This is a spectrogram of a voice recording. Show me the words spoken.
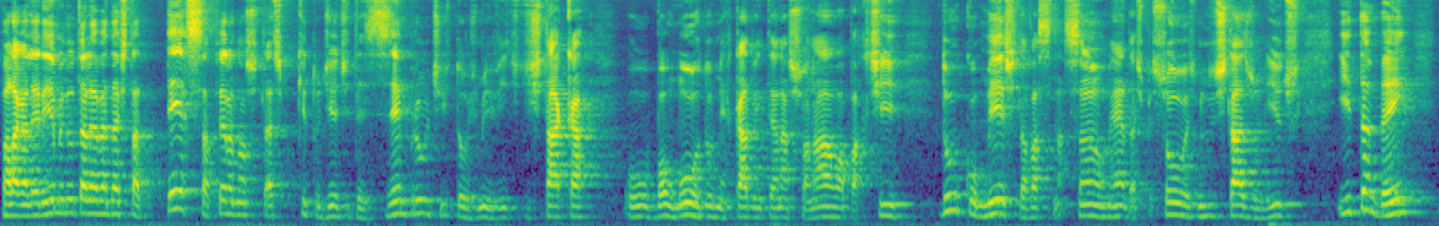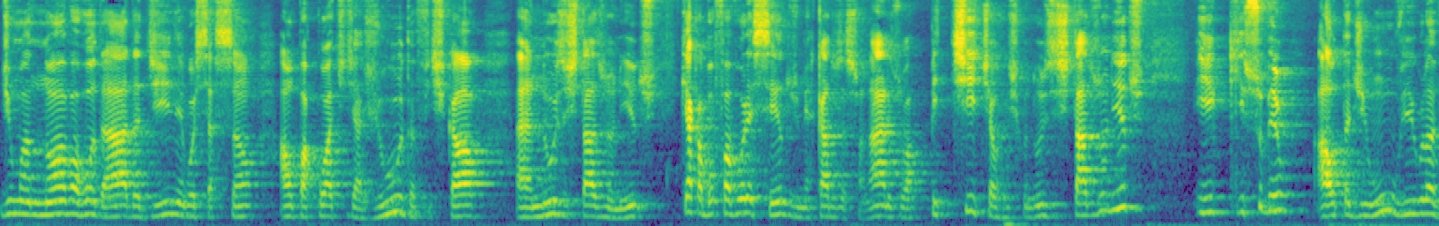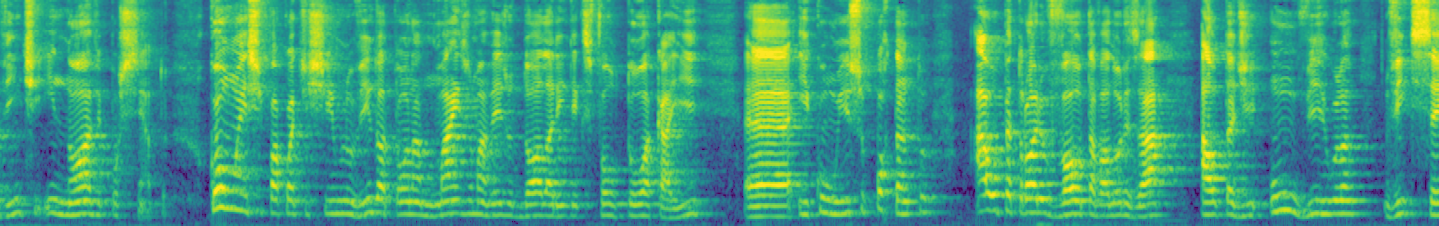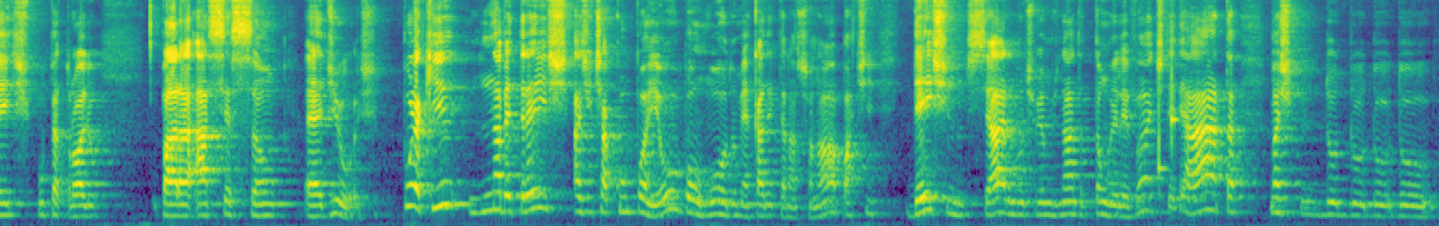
Fala galerinha, Minuto Eleva desta terça-feira, nosso 15 dia de dezembro de 2020, destaca o bom humor do mercado internacional a partir do começo da vacinação né, das pessoas nos Estados Unidos e também de uma nova rodada de negociação a um pacote de ajuda fiscal eh, nos Estados Unidos que acabou favorecendo os mercados acionários, o apetite ao risco nos Estados Unidos e que subiu, alta de 1,29%. Com este pacote de estímulo vindo à tona, mais uma vez o dólar index voltou a cair eh, e com isso, portanto, o petróleo volta a valorizar, alta de 1,26% o petróleo para a sessão eh, de hoje. Por aqui, na B3, a gente acompanhou o bom humor do mercado internacional a partir deste noticiário, não tivemos nada tão relevante. Teve a ata, mas do, do, do, do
